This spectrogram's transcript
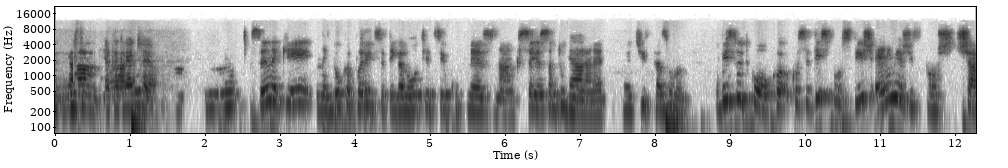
mislim, ja, kak rečejo. Vse nekje, nekdo, ki prvič se tega loti, cel kup neznank, vse jaz sem tudi ja. imela, čisto razumem. V bistvu je tako, ko, ko se ti sprostiš, enim je že sprošča,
